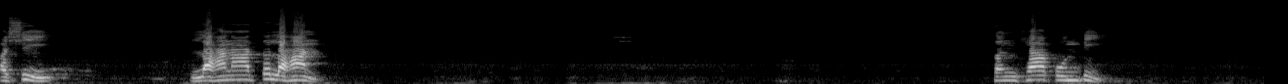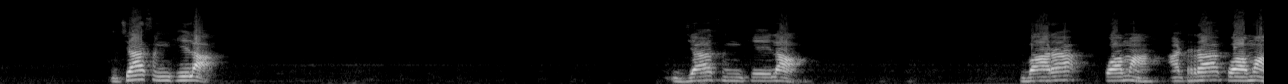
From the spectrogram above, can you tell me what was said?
अशी लहानात लहान संख्या कोणती? ज्या संख्येला ज्या संख्येला बारा क्वामा अठरा क्वामा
